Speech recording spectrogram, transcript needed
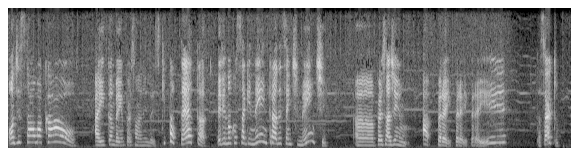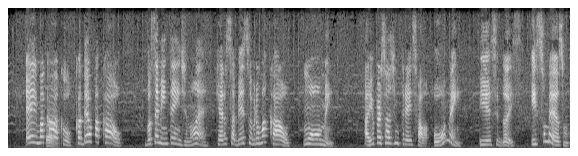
Onde está o Macau? Aí também o personagem 2: Que pateta! Ele não consegue nem entrar decentemente? Ah, personagem 1: Ah, peraí, peraí, peraí. Tá certo? Ei, macaco! Cadê o Macau? Você me entende, não é? Quero saber sobre o Macau, um homem. Aí o personagem 3 fala: Homem? E esse 2: Isso mesmo.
